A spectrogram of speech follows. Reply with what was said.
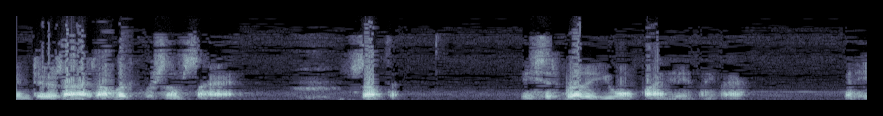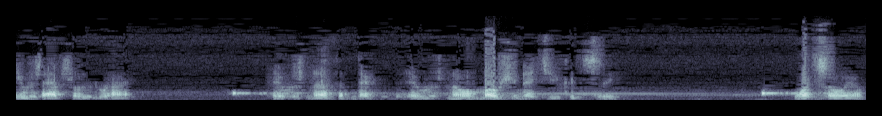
Into his eyes. I'm looking for some sign, something. He says, "Brother, you won't find anything there," and he was absolutely right. There was nothing there. There was no emotion that you could see whatsoever.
